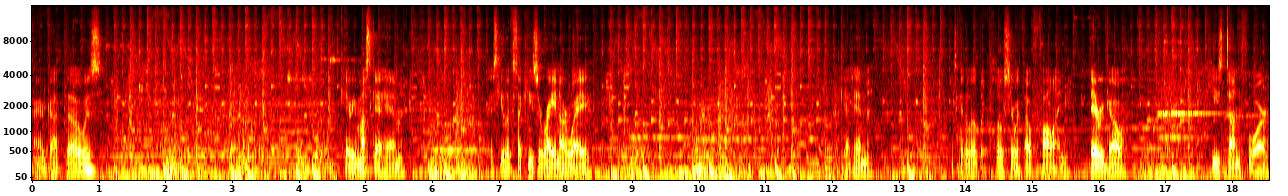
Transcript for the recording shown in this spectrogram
Alright, we got those. Okay, we must get him. Because he looks like he's right in our way. Get him. Let's get a little bit closer without falling. There we go. He's done for.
